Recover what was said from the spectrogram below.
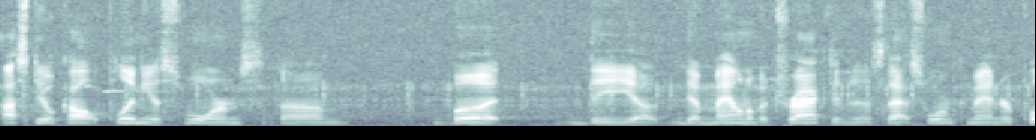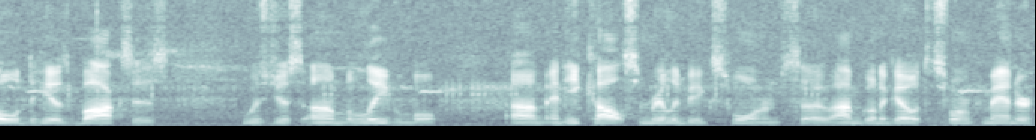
I still caught plenty of swarms, um, but the, uh, the amount of attractiveness that swarm commander pulled to his boxes was just unbelievable. Um, and he caught some really big swarms, so I'm going to go with the swarm commander.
